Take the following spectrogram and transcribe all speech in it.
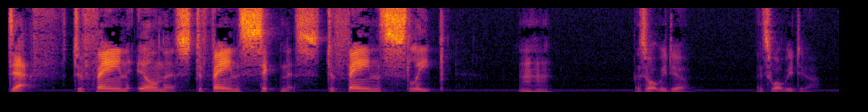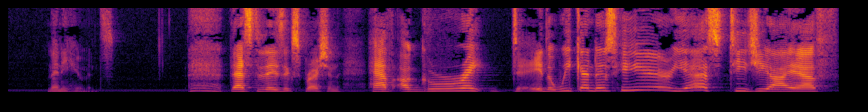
death, to feign illness, to feign sickness, to feign sleep. Mm-hmm. That's what we do. That's what we do. Many humans. That's today's expression. Have a great day. The weekend is here. Yes, TGIF.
